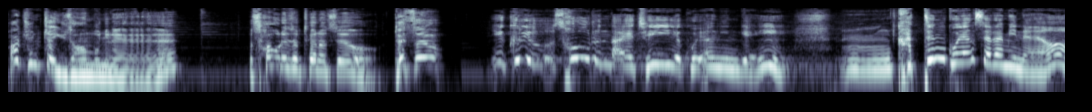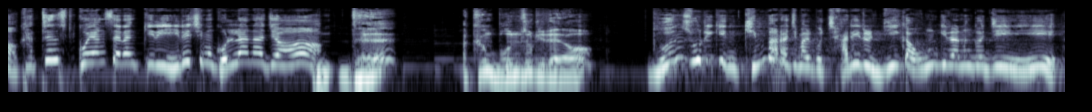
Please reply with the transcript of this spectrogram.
아, 진짜 이상한 분이네. 서울에서 태어났어요. 됐어요? 예, 그래요. 서울은 나의 제2의 고향인 게, 음, 같은 고향 사람이네요. 같은 고향 사람끼리 이러시면 곤란하죠. 네? 아, 그건 뭔 소리래요? 뭔 소리긴 긴 말하지 말고 자리를 네가 옮기라는 거지.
